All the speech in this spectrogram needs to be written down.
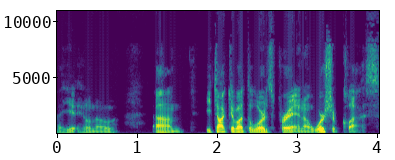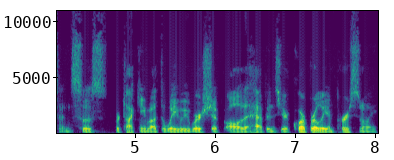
uh, he, will know. Um, he talked about the lord's prayer in a worship class and so we're talking about the way we worship all that happens here corporately and personally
